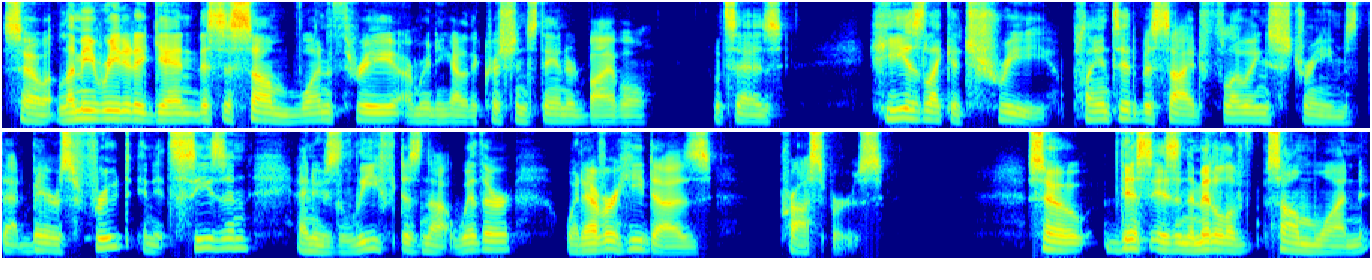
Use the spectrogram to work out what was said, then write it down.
So let me read it again. This is Psalm 1 3. I'm reading out of the Christian Standard Bible. It says, He is like a tree planted beside flowing streams that bears fruit in its season and whose leaf does not wither. Whatever he does, prospers. So this is in the middle of Psalm 1,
